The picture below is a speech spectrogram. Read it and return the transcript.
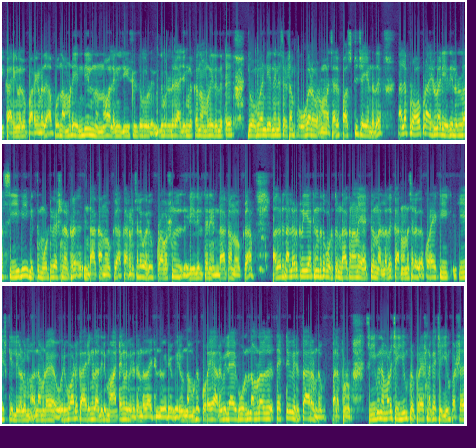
ഈ കാര്യങ്ങളൊക്കെ പറയുന്നത് അപ്പോൾ നമ്മുടെ ഇന്ത്യയിൽ നിന്നോ അല്ലെങ്കിൽ ജി സി ഇതുപോലുള്ള രാജ്യങ്ങളൊക്കെ നമ്മൾ ഇരുന്നിട്ട് ജോബ് വേണ്ടി എന്നതിന് ശേഷം പോവുകയാണ് പറഞ്ഞു വെച്ചാൽ ഫസ്റ്റ് ചെയ്യേണ്ടത് നല്ല പ്രോപ്പർ ആയിട്ടുള്ള രീതിയിലുള്ള C V with motivation letter ഉണ്ടാക്കാൻ നോക്കുക. കാരണം വെച്ചാൽ ഒരു പ്രൊഫഷണൽ രീതിയിൽ തന്നെ ഉണ്ടാക്കാൻ നോക്കുക. അതൊരു നല്ലൊരു ക്രിയേറ്ററിന്റെ അടുത്ത് കൊടുത്ത് ഉണ്ടാക്കണതാണ് ഏറ്റവും നല്ലത്. കാരണം എന്ന് വെച്ചാൽ കുറേ കീ കീ സ്കില്ലുകളും നമ്മുടെ ഒരുപാട് കാര്യങ്ങൾ അതിൽ മാറ്റങ്ങൾ വരുത്തേണ്ടതായിട്ടുണ്ട് വരും വരും. നമുക്ക് കുറേ അറിവില്ലായ്മ കൊണ്ട് നമ്മളത് തെറ്റ് വരുത്താറുണ്ട് പലപ്പോഴും. സി ബി നമ്മൾ ചെയ്യും പ്രിപ്പറേഷനൊക്കെ ചെയ്യും പക്ഷേ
